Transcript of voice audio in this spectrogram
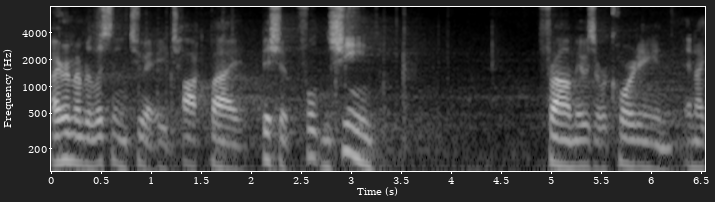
I remember listening to a, talk by Bishop Fulton Sheen from, it was a recording, and, and I,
